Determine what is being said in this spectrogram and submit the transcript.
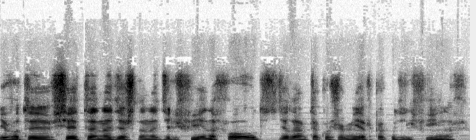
И вот и вся эта надежда на дельфинов, о, вот сделаем такой же мир, как у дельфинов.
